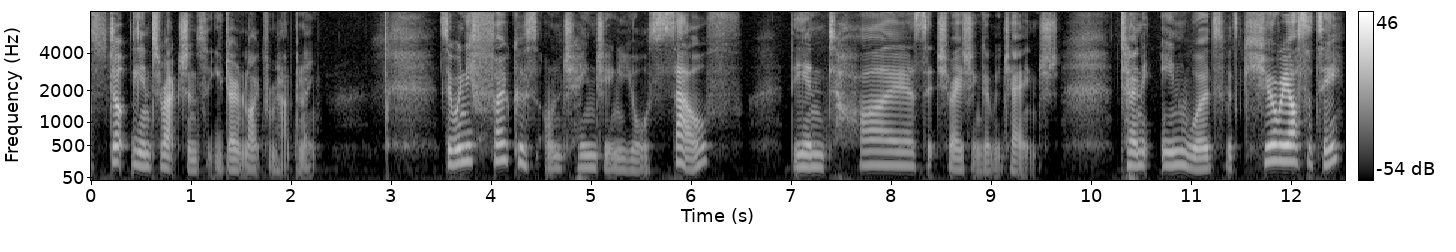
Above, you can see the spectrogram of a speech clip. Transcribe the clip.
stop the interactions that you don't like from happening. So when you focus on changing yourself, the entire situation can be changed. Turn inwards with curiosity,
